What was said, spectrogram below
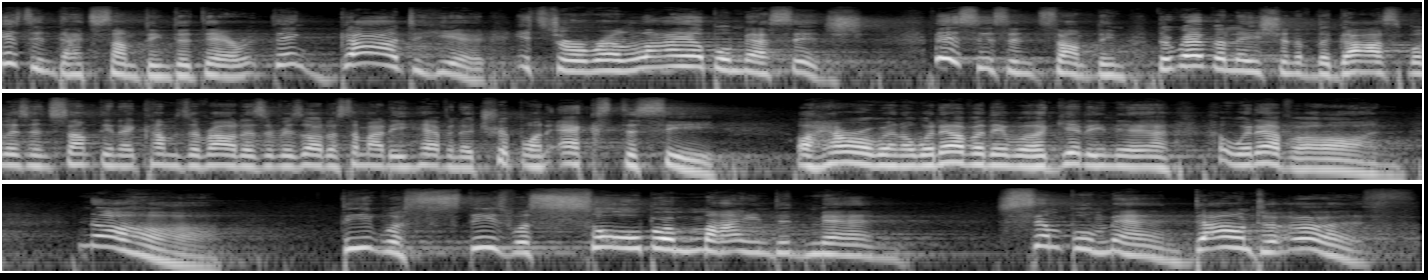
isn't that something to dare? Thank God to hear. It's a reliable message. This isn't something, the revelation of the gospel isn't something that comes around as a result of somebody having a trip on ecstasy or heroin or whatever they were getting their whatever on. No. These were, these were sober minded men, simple men, down to earth,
